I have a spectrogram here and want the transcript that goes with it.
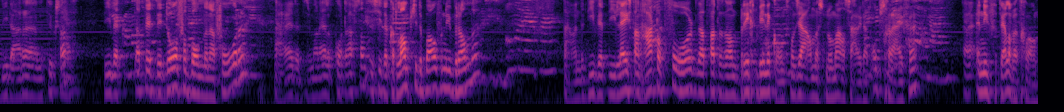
die daar uh, natuurlijk zat. Die werd, dat werd weer doorverbonden naar voren. Nou, hè, dat is maar een hele korte afstand. Je ziet ook het lampje erboven nu branden. Nou, die, werd, die leest dan hardop voor dat wat er dan bericht binnenkomt. Want ja, anders normaal zou je dat opschrijven. Uh, en nu vertellen we het gewoon.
